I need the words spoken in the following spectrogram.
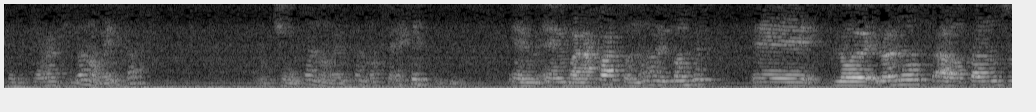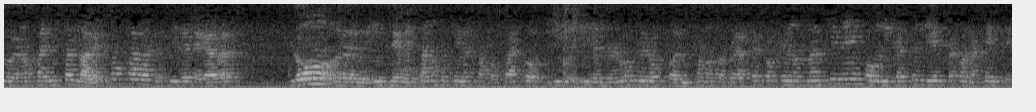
que habrán sido 90, 80, 90, no sé, en, en Guanajuato, ¿no? Entonces, eh, lo, hemos adoptado muchos gobiernos panistas. La vez pasada que fui delegada implementamos aquí en Escapotzalco y, y, desde luego que lo pensamos volver a hacer porque nos mantiene en comunicación directa con la gente.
